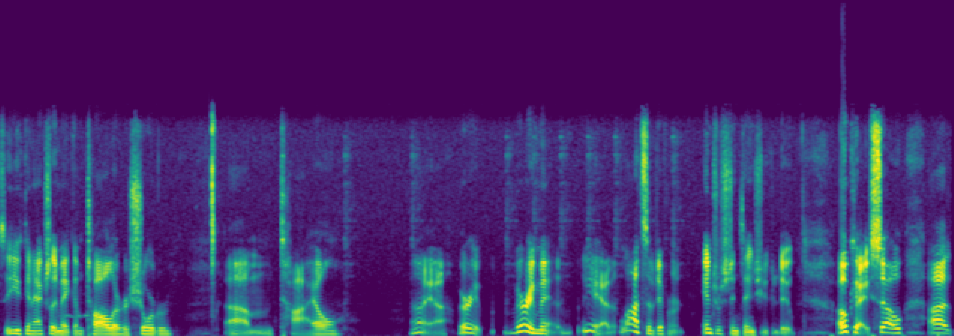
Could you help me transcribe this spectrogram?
So you can actually make them taller or shorter. Um, tile. Oh yeah, very, very, yeah, lots of different interesting things you can do. Okay, so uh,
